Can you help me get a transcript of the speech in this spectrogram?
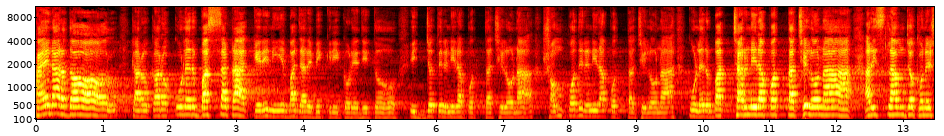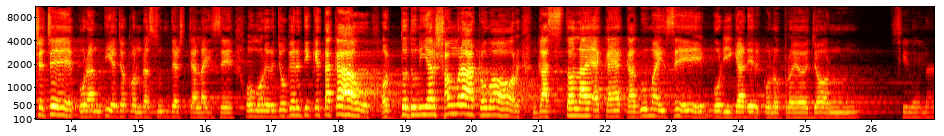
হায়নার দল। কারও কারও কোলের বাচ্চাটা কেড়ে নিয়ে বাজারে বিক্রি করে দিত। ইজ্জতের নিরাপত্তা ছিল না, সম্পদের নিরাপত্তা ছিল না, কোলের বাচ্চার নিরাপত্তা ছিল না। আর ইসলাম যখন এসেছে, কোরআন দিয়ে যখন রাসূল দেশ চালাইছে। ওমরের যোগের দিকে তাকাও, অর্ধ দুনিয়ার সম্রাট ওমর গাছতলায় একা একা ঘুমাইছে, বডিগার্ডের কোনো প্রয়োজন ছিল না।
